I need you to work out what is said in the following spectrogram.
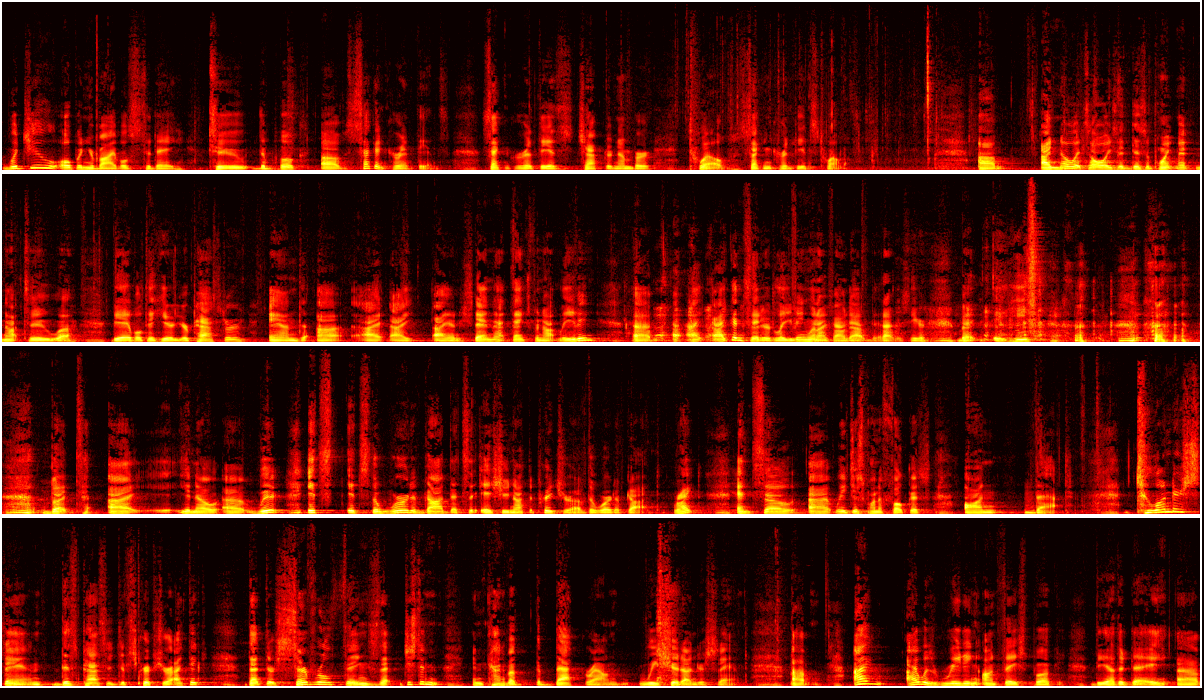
would you open your Bibles today to the book of Second Corinthians? Second Corinthians, chapter number 12. Second Corinthians 12. Um, I know it's always a disappointment not to uh, be able to hear your pastor, and uh, I, I, I, understand that. Thanks for not leaving. Uh, I, I, considered leaving when I found out that I was here, but he's. but uh, you know, uh, it's it's the Word of God that's the issue, not the preacher of the Word of God, right? And so uh, we just want to focus on that. To understand this passage of Scripture, I think that there's several things that just in, in kind of a, the background we should understand. Uh, I, I was reading on Facebook the other day, uh,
